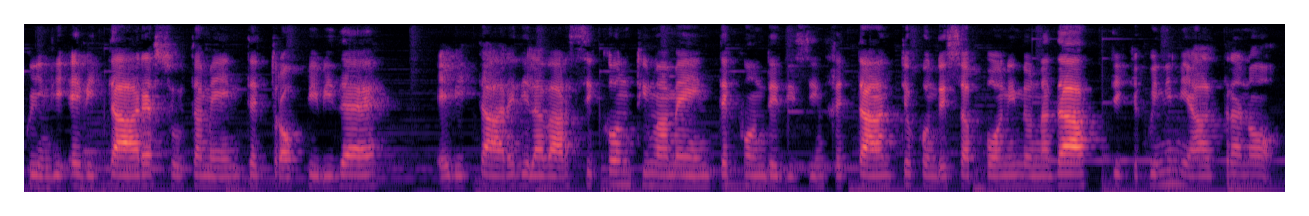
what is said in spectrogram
quindi evitare assolutamente troppi bidet, evitare di lavarsi continuamente con dei disinfettanti o con dei saponi non adatti che quindi mi alterano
